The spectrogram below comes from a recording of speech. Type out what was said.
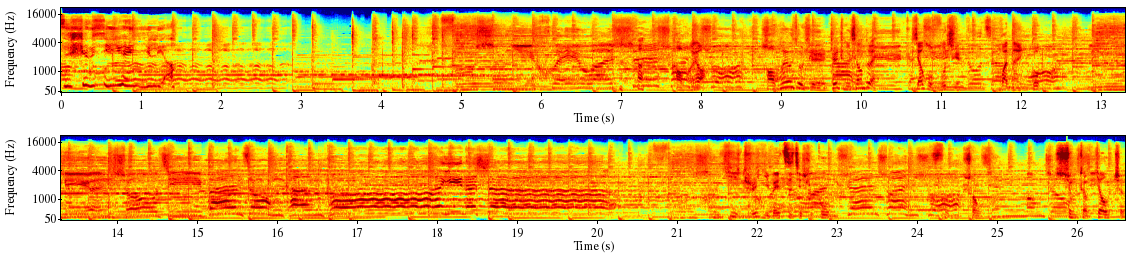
此生心愿已了。哈，好朋友，好朋友就是真诚相对，相互扶持，患难与共。我一直以为自己是孤儿，父母双亡，兄长夭折。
